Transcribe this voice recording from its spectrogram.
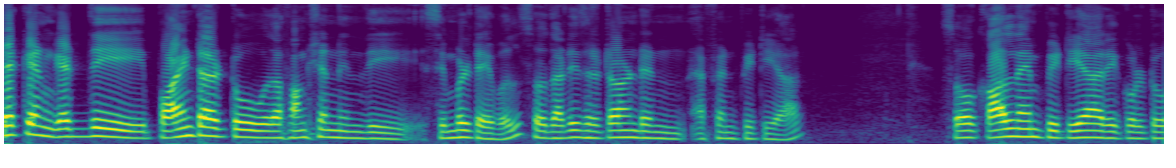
check and get the pointer to the function in the symbol table. So, that is returned in fnptr. So, call name ptr equal to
